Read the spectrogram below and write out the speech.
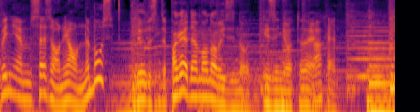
Viņiem sezona jauna nebūs? 20. Pagaidām vēl nav izziņota. Okay.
